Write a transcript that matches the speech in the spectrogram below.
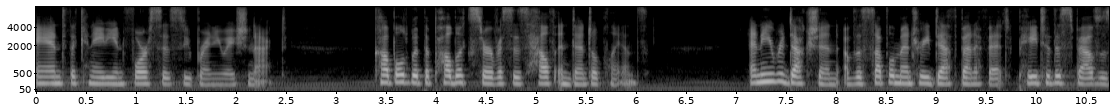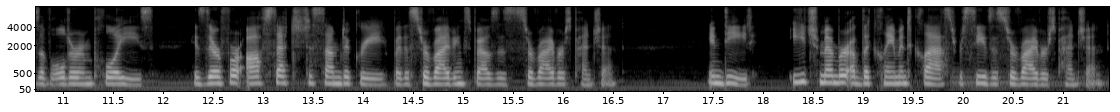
and the Canadian Forces Superannuation Act, coupled with the Public Services health and dental plans. Any reduction of the supplementary death benefit paid to the spouses of older employees is therefore offset to some degree by the surviving spouse's survivor's pension. Indeed, each member of the claimant class receives a survivor's pension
